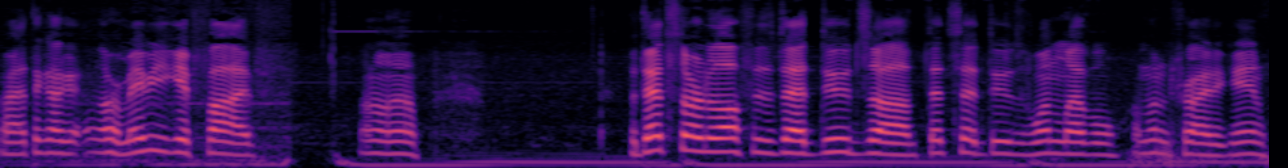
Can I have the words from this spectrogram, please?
Alright, I think I get, or maybe you get five. I don't know. But that started off as that dude's, uh, that's that dude's one level. I'm gonna try it again.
